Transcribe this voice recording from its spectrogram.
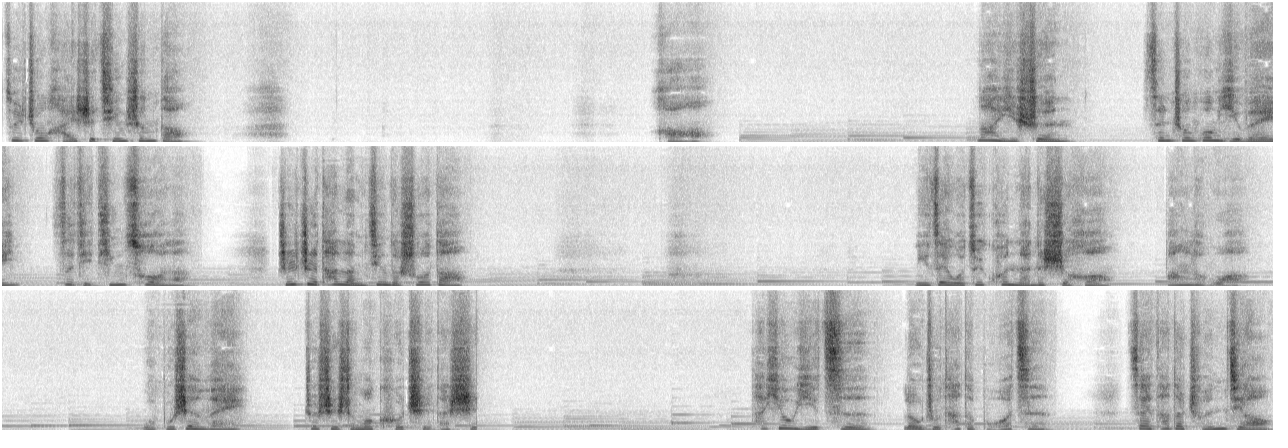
最终还是轻声道：“好。”那一瞬，三川光以为自己听错了，直至他冷静的说道：“你在我最困难的时候帮了我，我不认为。”这是什么可耻的事？他又一次搂住她的脖子，在她的唇角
